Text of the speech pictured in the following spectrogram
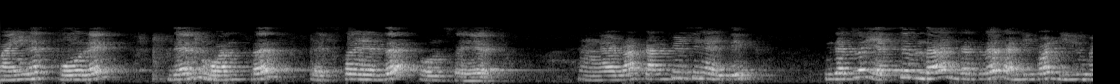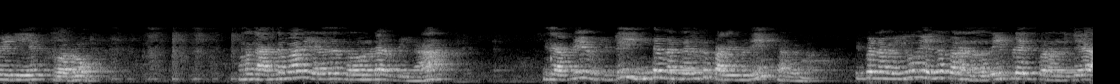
minus four x then one plus x square the whole square not confusing I think இந்த இடத்துல எக்ஸ் இருந்தா இந்த இடத்துல கண்டிப்பா டியூ பை டிஎக்ஸ் வரும். உங்களுக்கு அந்த மாதிரி எழுத தோணல அப்படின்னா இதை அப்படியே விட்டுட்டு இந்த மெத்தடுக்கு பழையபடி வரணும் இப்போ நம்ம யூ என்ன பண்ணணும்? ரீப்ளேஸ் பண்ணணும் இல்லையா?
